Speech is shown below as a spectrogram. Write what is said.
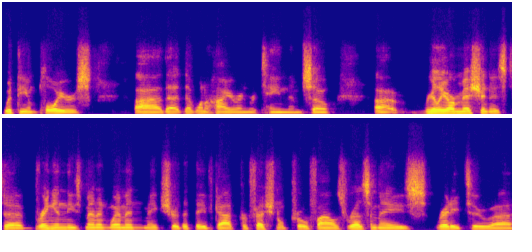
with the employers uh, that, that want to hire and retain them. So uh, really our mission is to bring in these men and women, make sure that they've got professional profiles, resumes ready to uh,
